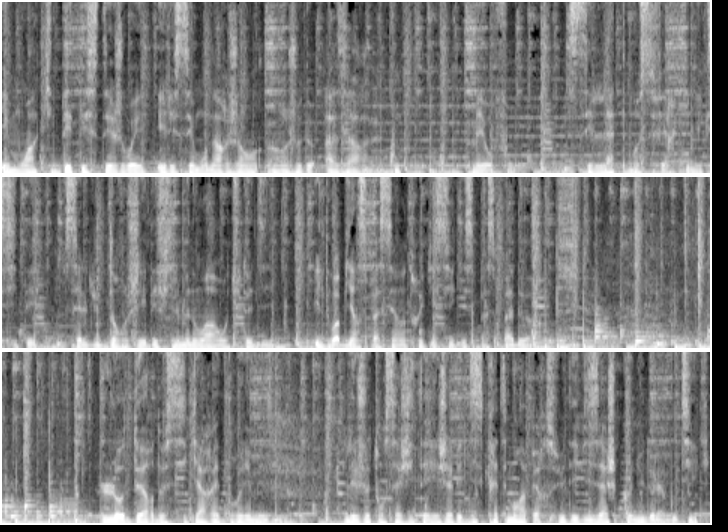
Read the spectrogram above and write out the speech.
Et moi qui détestais jouer et laisser mon argent à un jeu de hasard à la con. Mais au fond, c'est l'atmosphère qui m'excitait, celle du danger des films noirs où tu te dis, il doit bien se passer un truc ici qui se passe pas dehors. L'odeur de cigarette brûlait mes yeux. Les jetons s'agitaient et j'avais discrètement aperçu des visages connus de la boutique.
